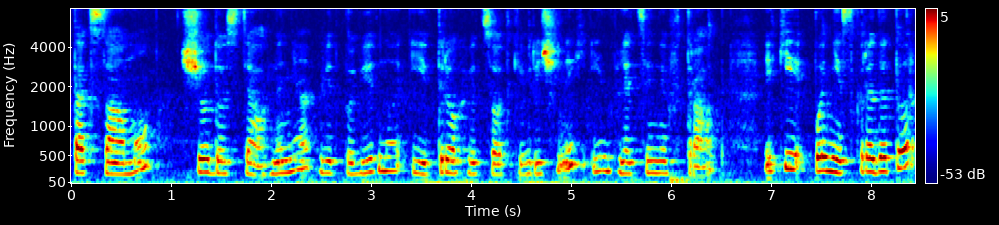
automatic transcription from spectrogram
так само щодо стягнення відповідно і 3% річних інфляційних втрат, які поніс кредитор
